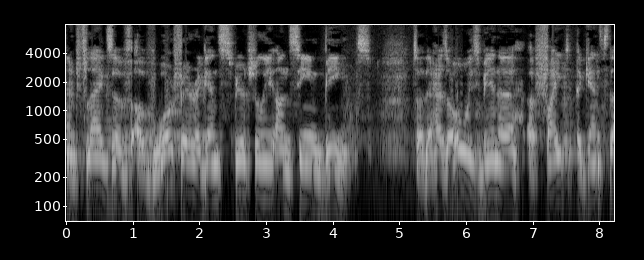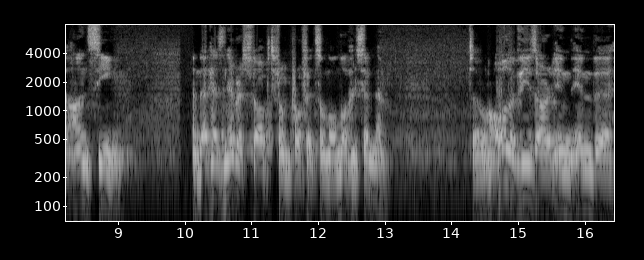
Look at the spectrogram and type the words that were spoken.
and flags of, of warfare against spiritually unseen beings. So there has always been a, a fight against the unseen and that has never stopped from Prophet So all of these are in, in the,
